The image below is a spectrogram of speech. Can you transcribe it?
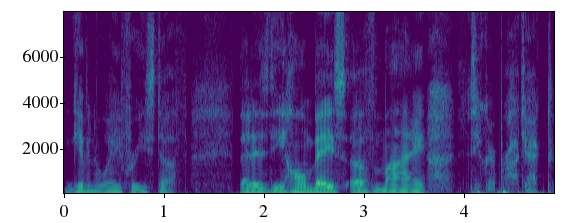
I'm giving away free stuff. That is the home base of my secret project.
